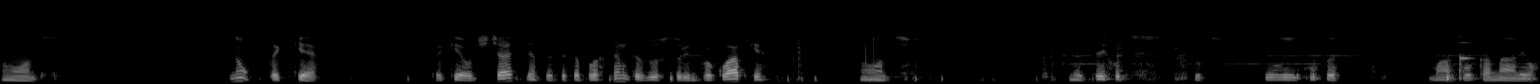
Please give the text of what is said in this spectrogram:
От. Ну, таке. Таке от щастя, це така пластинка з двох сторін прокладки. От. Для цих от тут цілої купи маслоканалів.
